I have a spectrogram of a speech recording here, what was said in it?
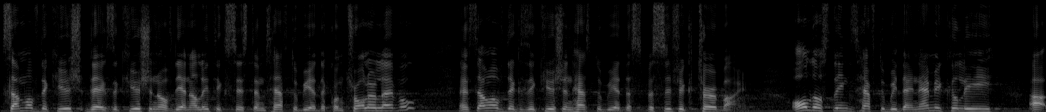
Some of the, the execution of the analytics systems have to be at the controller level. And some of the execution has to be at the specific turbine. All those things have to be dynamically uh,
